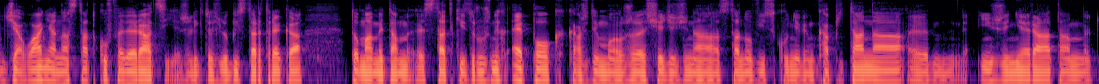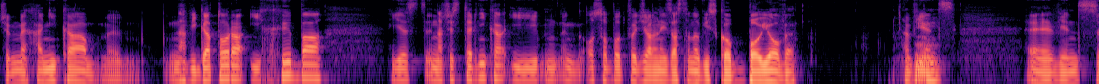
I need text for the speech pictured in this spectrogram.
działania na statku Federacji. Jeżeli ktoś lubi Star Treka, to mamy tam statki z różnych epok. Każdy może siedzieć na stanowisku, nie wiem, kapitana, inżyniera tam, czy mechanika, nawigatora i chyba jest, znaczy sternika i osoby odpowiedzialnej za stanowisko bojowe. Więc, mm. Więc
